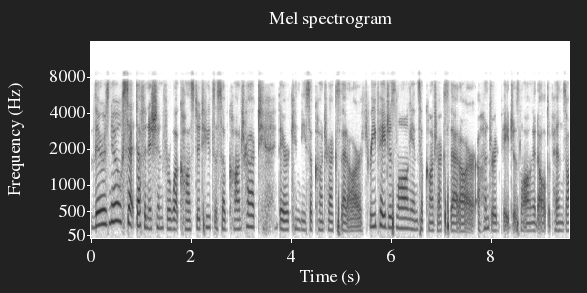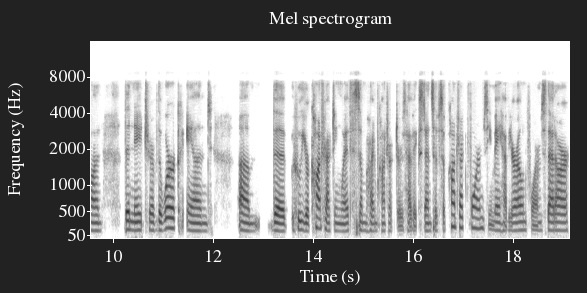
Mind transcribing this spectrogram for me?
There is no set definition for what constitutes a subcontract. There can be subcontracts that are three pages long and subcontracts that are 100 pages long. It all depends on the nature of the work and um, the who you're contracting with. Some prime contractors have extensive subcontract forms. You may have your own forms that are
